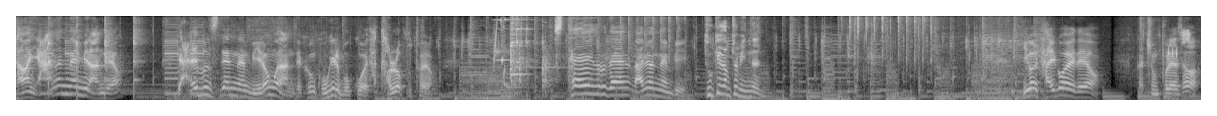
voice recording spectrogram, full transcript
다만 양은 냄비는 안 돼요. 얇은 스텐 냄비 이런 건 안 돼. 그건 고기를 못 구워요. 다 덜러 붙어요. 스테인으로 된 라면 냄비. 두께감 좀 있는. 이걸 달궈야 돼요. 그러니까 중불에서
